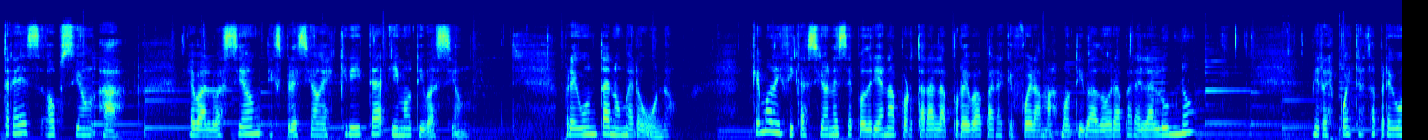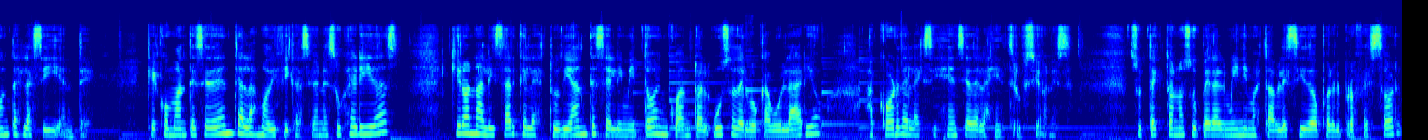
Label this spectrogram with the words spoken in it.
3, opción A. Evaluación, expresión escrita y motivación. Pregunta número 1. ¿Qué modificaciones se podrían aportar a la prueba para que fuera más motivadora para el alumno? Mi respuesta a esta pregunta es la siguiente, que como antecedente a las modificaciones sugeridas, quiero analizar que el estudiante se limitó en cuanto al uso del vocabulario acorde a la exigencia de las instrucciones. Su texto no supera el mínimo establecido por el profesor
